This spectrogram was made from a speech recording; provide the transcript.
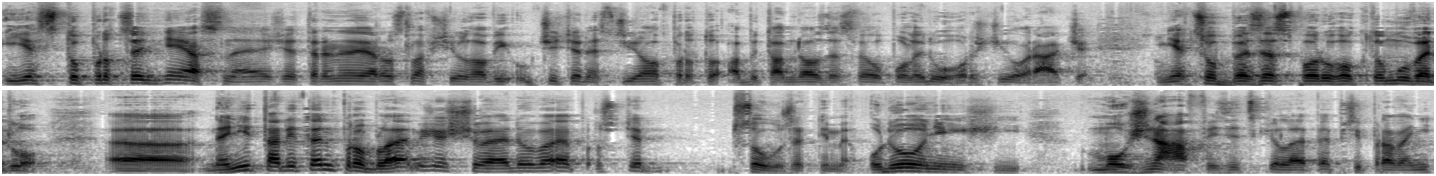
je stoprocentně jasné, že trenér Jaroslav Šilhavý určitě nestřídal proto, aby tam dal ze svého pohledu horšího hráče. Něco bez zesporu ho k tomu vedlo. E, není tady ten problém, že Švédové prostě jsou, řekněme, odolnější, možná fyzicky lépe připravení,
